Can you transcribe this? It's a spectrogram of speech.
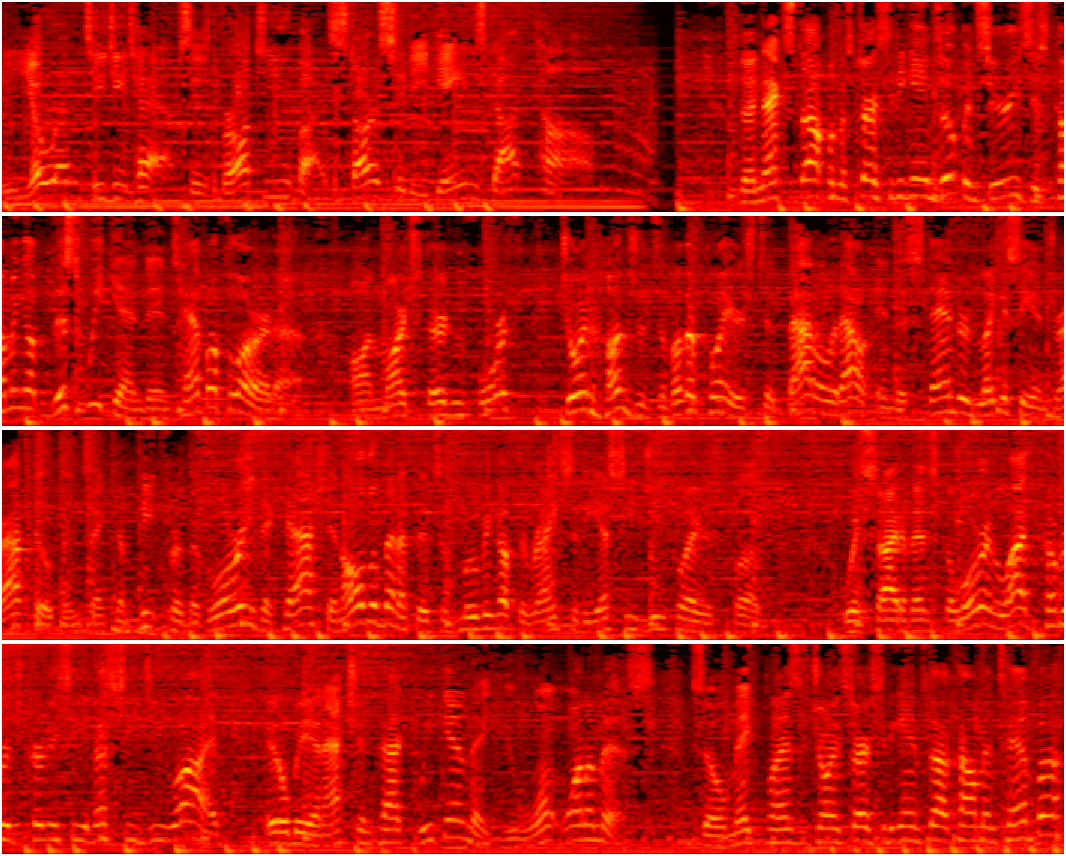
Yo MTG Taps is brought to you by StarCityGames.com. The next stop on the Star City Games Open Series is coming up this weekend in Tampa, Florida. On March 3rd and 4th, join hundreds of other players to battle it out in the standard legacy and draft opens and compete for the glory, the cash, and all the benefits of moving up the ranks of the SCG Players Club. With side events galore and live coverage courtesy of SCG Live, it'll be an action packed weekend that you won't want to miss. So make plans to join StarCityGames.com in Tampa,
